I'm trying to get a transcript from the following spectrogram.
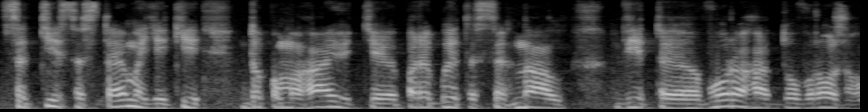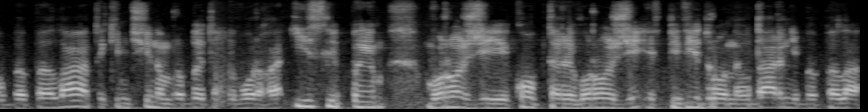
це ті системи, які допомагають е, перебити сигнал від е, ворога до ворожого БПЛА, таким чином робити ворога і сліпим, ворожі коптери, ворожі fpv дрони, ударні БПЛА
